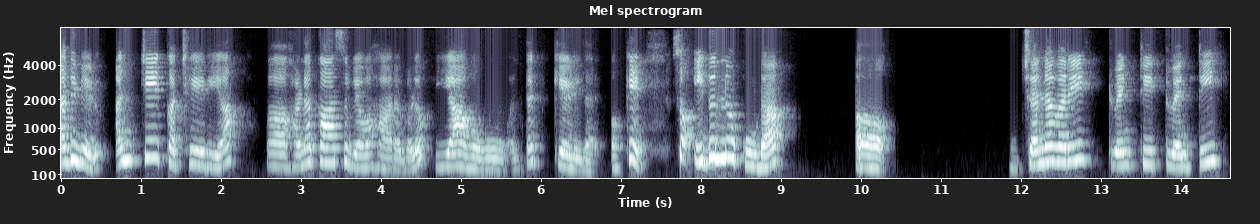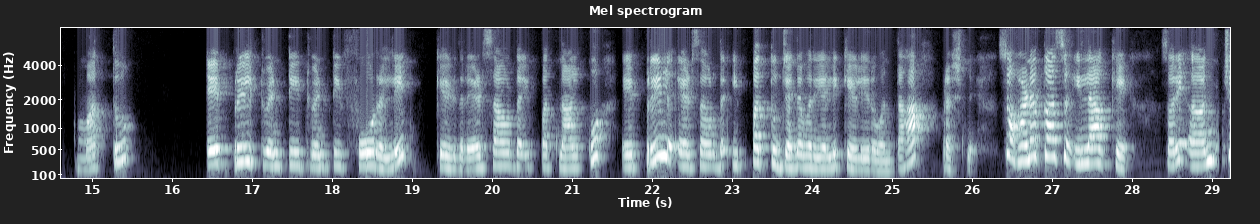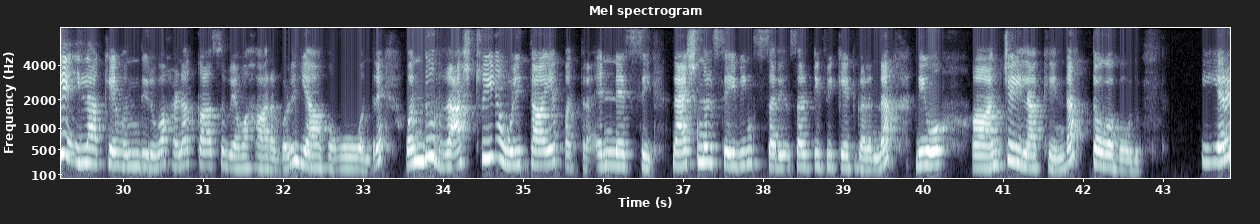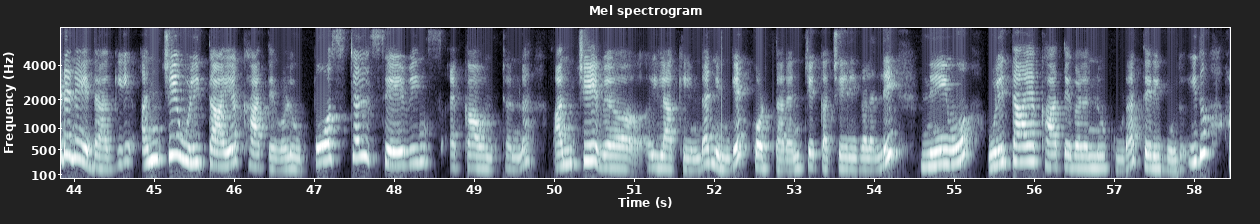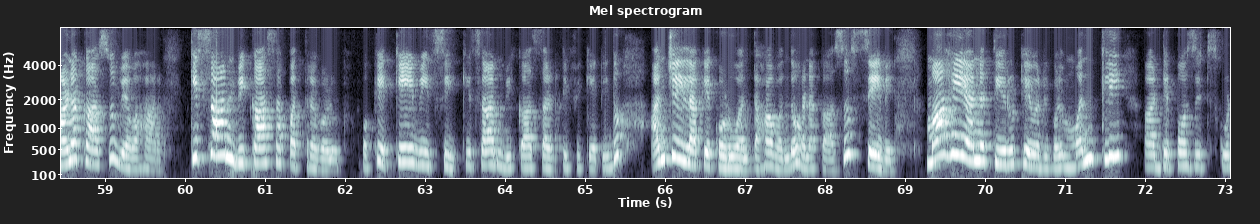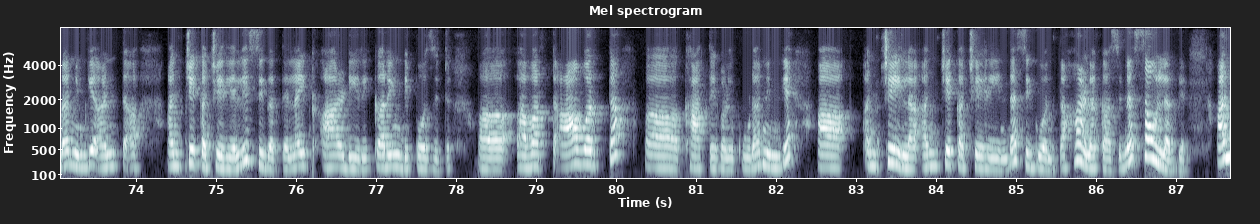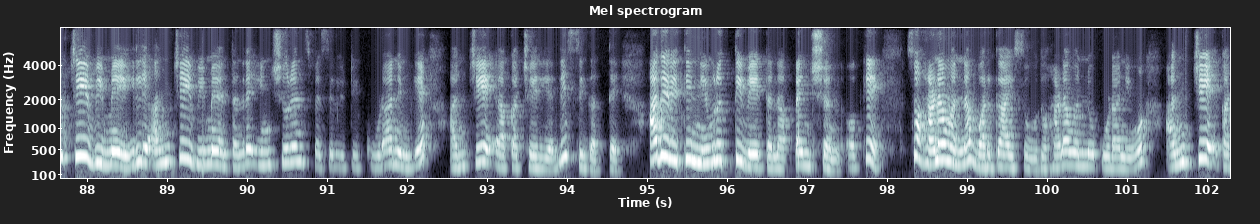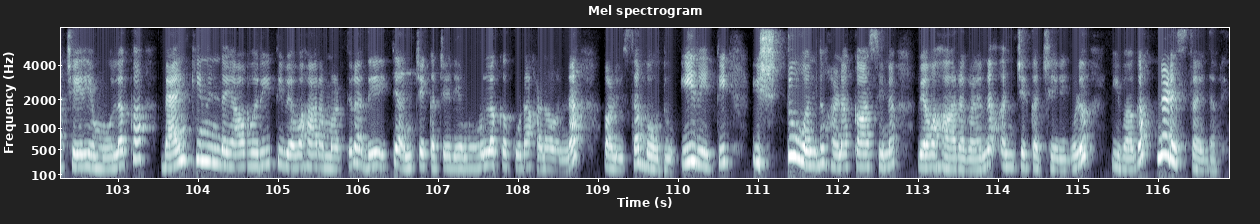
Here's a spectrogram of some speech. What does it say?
ಹದಿನೇಳು, ಅಂಚೆ ಕಚೇರಿಯ ಹಣಕಾಸು ವ್ಯವಹಾರಗಳು ಯಾವುವು ಅಂತ ಕೇಳಿದ್ದಾರೆ. ಓಕೆ ಸೊ ಇದನ್ನು ಕೂಡ ಜನವರಿ ಟ್ವೆಂಟಿ ಟ್ವೆಂಟಿ ಮತ್ತು ಏಪ್ರಿಲ್ ಟ್ವೆಂಟಿ ಟ್ವೆಂಟಿ ಫೋರ್ ಅಲ್ಲಿ ಕೇಳಿದ್ದಾರೆ. ಎರಡ್ ಸಾವಿರದ ಇಪ್ಪತ್ನಾಲ್ಕು ಏಪ್ರಿಲ್, ಎರಡ್ ಸಾವಿರದ ಇಪ್ಪತ್ತು ಜನವರಿಯಲ್ಲಿ ಕೇಳಿರುವಂತಹ ಪ್ರಶ್ನೆ. ಸೊ ಹಣಕಾಸು ಇಲಾಖೆ ಸಾರಿ ಅಂಚೆ ಇಲಾಖೆ ಹೊಂದಿರುವ ಹಣಕಾಸು ವ್ಯವಹಾರಗಳು ಯಾವುವು ಅಂದ್ರೆ ಒಂದು ರಾಷ್ಟ್ರೀಯ ಉಳಿತಾಯ ಪತ್ರ N S C national savings ಸರಿ ಸರ್ಟಿಫಿಕೇಟ್ ಗಳನ್ನ ನೀವು ಅಂಚೆ ಇಲಾಖೆಯಿಂದ ತಗೋಬಹುದು. ಎರಡನೆಯದಾಗಿ ಅಂಚೆ ಉಳಿತಾಯ ಖಾತೆಗಳು ಪೋಸ್ಟಲ್ ಸೇವಿಂಗ್ಸ್ ಅಕೌಂಟ್ ಅನ್ನ ಅಂಚೆ ಇಲಾಖೆಯಿಂದ ನಿಮ್ಗೆ ಕೊಡ್ತಾರೆ. ಅಂಚೆ ಕಚೇರಿಗಳಲ್ಲಿ ನೀವು ಉಳಿತಾಯ ಖಾತೆಗಳನ್ನು ಕೂಡ ತೆರಿಬಹುದು ಇದು ಹಣಕಾಸು ವ್ಯವಹಾರ. ಕಿಸಾನ್ ವಿಕಾಸ ಪತ್ರಗಳು okay, K V C, Kisan Vikas certificate. ಇದು ಅಂಚೆ ಇಲಾಖೆ ಕೊಡುವಂತಹ ಒಂದು ಹಣಕಾಸು ಸೇವೆ. ಮಾಹೆಯಾನ ತೀರು ಠೇವಣಿಗಳು ಮಂತ್ಲಿ ಡೆಪಾಸಿಟ್ಸ್ ಕೂಡ ನಿಮ್ಗೆ ಅಂತ ಅಂಚೆ ಕಚೇರಿಯಲ್ಲಿ ಸಿಗತ್ತೆ. Like R D, recurring deposit ಆವರ್ತ ಆವರ್ತ ಖಾತೆಗಳು ಕೂಡ ನಿಮ್ಗೆ, ಆ ಅಂಚೆ ಇಲ್ಲ, ಅಂಚೆ ಕಚೇರಿಯಿಂದ ಸಿಗುವಂತಹ ಹಣಕಾಸಿನ ಸೌಲಭ್ಯ. ಅಂಚೆ ವಿಮೆ, ಇಲ್ಲಿ ಅಂಚೆ ವಿಮೆ ಅಂತಂದ್ರೆ ಇನ್ಶೂರೆನ್ಸ್ ಫೆಸಿಲಿಟಿ ಕೂಡ ನಿಮ್ಗೆ ಅಂಚೆ ಕಚೇರಿಯಲ್ಲಿ ಸಿಗತ್ತೆ. ಅದೇ ರೀತಿ ನಿವೃತ್ತಿ ವೇತನ ಪೆನ್ಷನ್ ಓಕೆ ಸೊ ಹಣವನ್ನ ವರ್ಗಾಯಿಸುವುದು. ಹಣವನ್ನು ಕೂಡ ನೀವು ಅಂಚೆ ಕಚೇರಿಯ ಮೂಲಕ ಬ್ಯಾಂಕಿನಿಂದ ಯಾವ ರೀತಿ ವ್ಯವಹಾರ ಮಾಡ್ತೀರೋ ಅದೇ ರೀತಿ ಅಂಚೆ ಕಚೇರಿಯ ಮೂಲಕ ಕೂಡ ಹಣವನ್ನ ಕಳುಹಿಸಬಹುದು. ಈ ರೀತಿ ಇಷ್ಟು ಒಂದು ಹಣಕಾಸಿನ ವ್ಯವಹಾರಗಳನ್ನ ಅಂಚೆ ಕಚೇರಿಗಳು ಇವಾಗ ನಡೆಸ್ತಾ ಇದ್ದಾವೆ.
